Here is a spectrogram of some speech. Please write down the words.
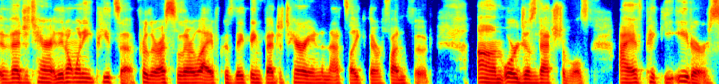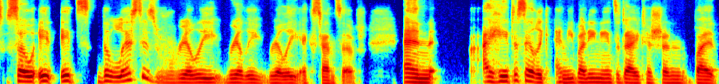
vegetarian. They don't want to eat pizza for the rest of their life because they think vegetarian and that's like their fun food um, or just vegetables. I have picky eaters. So it, it's the list is really, really, really extensive. And I hate to say like anybody needs a dietitian, but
